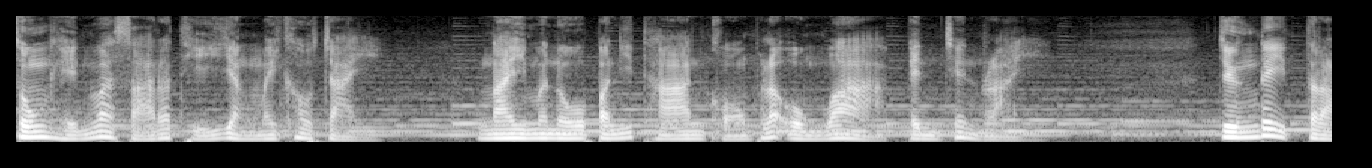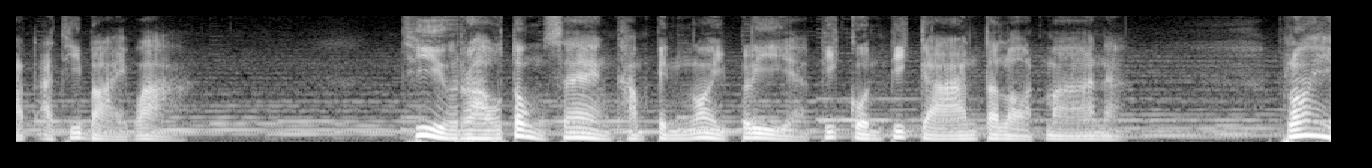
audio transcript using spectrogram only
ทรงเห็นว่าสารถียังไม่เข้าใจ ในมโนปณิธานของพระองค์ว่าเป็นเช่นไร จึงได้ตรัสอธิบายว่า ที่เราต้องแซงทำเป็นง่อยเปลี้ยพิกลพิการตลอดมานะ่ะ เพราะเห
